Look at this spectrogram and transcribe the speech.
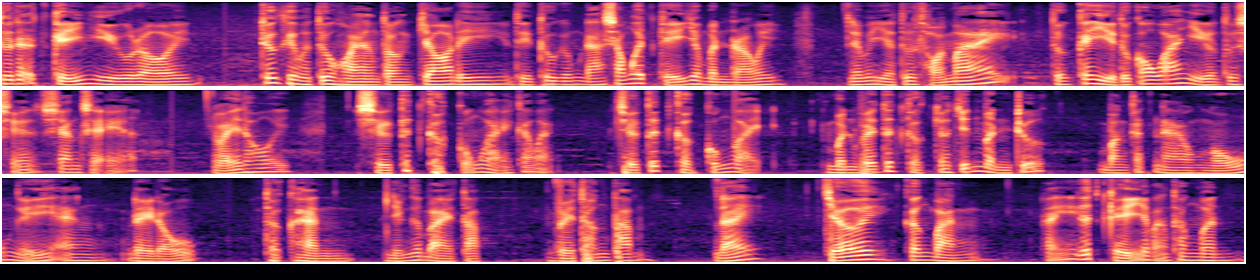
Tôi đã ích kỷ nhiều rồi. Trước khi mà tôi hoàn toàn cho đi thì tôi cũng đã sống ích kỷ cho mình rồi nên bây giờ tôi thoải mái, tôi cái gì tôi có quá nhiều, tôi sẽ san sẻ. Vậy thôi. Sự tích cực cũng vậy các bạn. Sự tích cực cũng vậy. Mình phải tích cực cho chính mình trước, bằng cách nào ngủ, nghỉ, ăn đầy đủ, thực hành những cái bài tập về thân tâm. Đấy chơi cân bằng. Đấy, ích kỷ với bản thân mình.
